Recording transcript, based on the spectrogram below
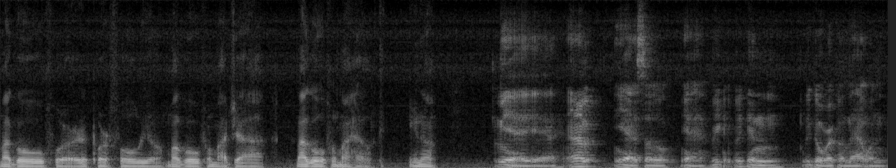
my goal for the portfolio, my goal for my job, my goal for my health. You know. Yeah, yeah, um, yeah. So yeah, we can we can we can work on that one.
